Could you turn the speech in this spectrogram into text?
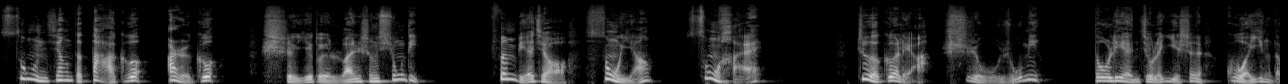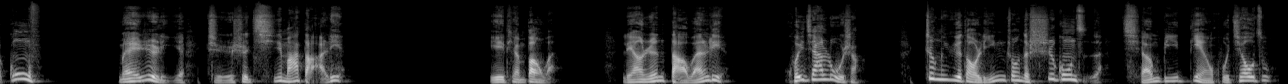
宋江的大哥、二哥是一对孪生兄弟，分别叫宋阳、宋海。这哥俩视武如命，都练就了一身过硬的功夫，每日里只是骑马打猎。一天傍晚，两人打完猎，回家路上，正遇到林庄的施公子强逼佃户交租。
